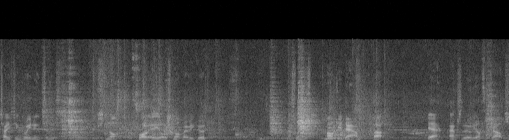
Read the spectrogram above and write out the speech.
taste ingredients and it's, it's not quality or it's not very good. That's when you mark it down. But yeah, absolutely off the charts.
